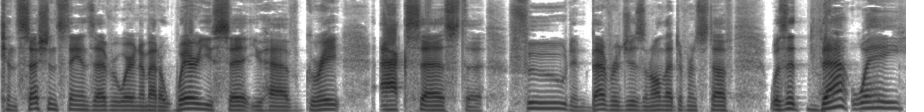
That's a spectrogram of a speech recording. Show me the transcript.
concession stands everywhere. No matter where you sit, you have great access to food and beverages and all that different stuff. Was it that way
